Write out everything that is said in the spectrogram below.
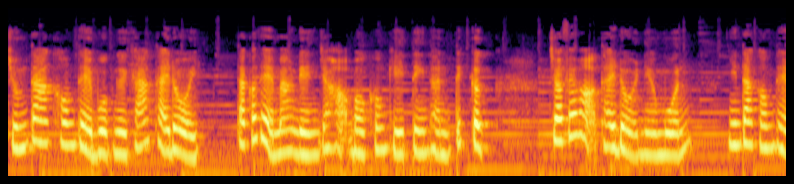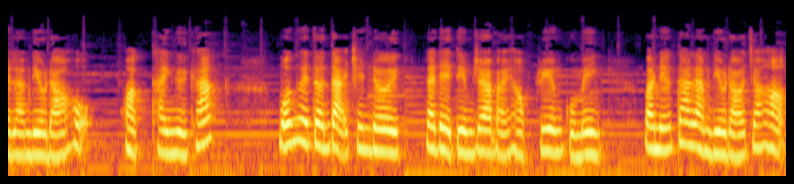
Chúng ta không thể buộc người khác thay đổi ta có thể mang đến cho họ bầu không khí tinh thần tích cực cho phép họ thay đổi nếu muốn nhưng ta không thể làm điều đó hộ hoặc thay người khác. Mỗi người tồn tại trên đời là để tìm ra bài học riêng của mình và nếu ta làm điều đó cho họ,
